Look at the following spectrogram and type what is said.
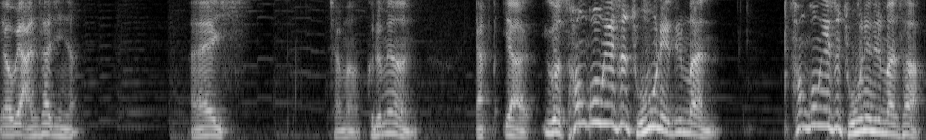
야, 왜 안 사지냐? 아이씨. 잠깐만. 그러면, 야, 야, 이거 성공해서 좋은 애들만, 성공해서 좋은 애들만 사.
